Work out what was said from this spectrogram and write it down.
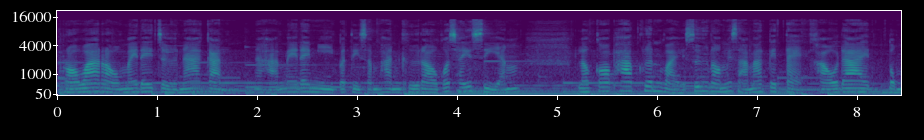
เพราะว่าเราไม่ได้เจอหน้ากันนะคะไม่ได้มีปฏิสัมพันธ์คือเราก็ใช้เสียง แล้วก็ภาพเคลื่อนไหว ซึ่งเราไม่สามารถไปแตะเขาได้ตรง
